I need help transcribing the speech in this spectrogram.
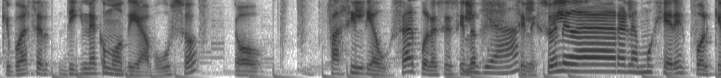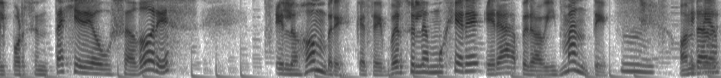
que pueda ser digna como de abuso o fácil de abusar, por así decirlo. Ya. Se le suele dar a las mujeres porque el porcentaje de abusadores en los hombres, ¿cachai? Versus las mujeres era pero abismante. Mm, Onda,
